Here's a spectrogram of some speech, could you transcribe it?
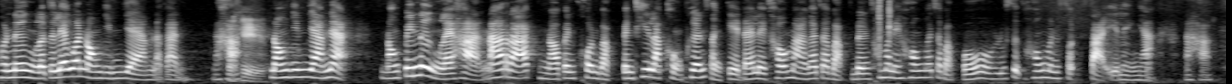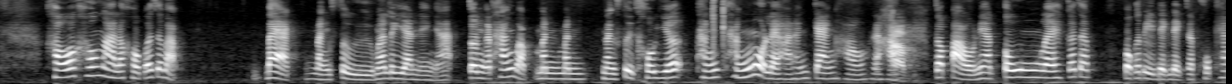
คนหนึ่งเราจะเรียกว่าน้องยิ้มแย้มละกันนะคะ น้องยิ้มแย้มเนี่ยน้องปีหนึ่งเลยค่ะ น่ารักเนาะเป็นคนแบบเป็นที่รักของเพื่อนสังเกตได้เลยเข้ามาก็จะแบบเดินเข้ามาในห้องก็จะแบบโอ้รู้สึกห้องมันสดใสอะไรเงี้ยนะคะเขาก็เข้ามาแล้วเขาก็จะแบบแบกหนังสือมาเรียนอย่างเงี้ย จนกระทั่งแบบมันมันหนังสือเขาเยอะทั้งทั้งหมดเลยค่ะ ทั้งแกงเขานะคะ กระเป๋าเนี่ยตุงเลยก็จะปกติเด็ก ๆ จะพกแค่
